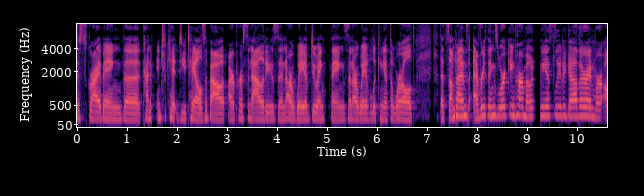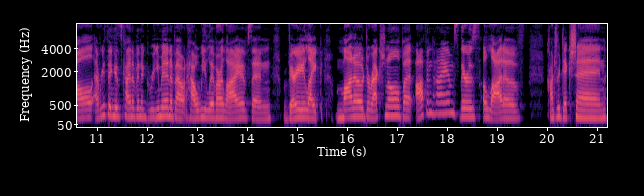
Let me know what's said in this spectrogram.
describing the kind of intricate details about our personalities and our way of doing things and our way of looking at the world that sometimes everything's working harmoniously together and we're all everything is kind of in agreement about how we live our lives and very like mono-directional. But oftentimes there's a lot of contradiction,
